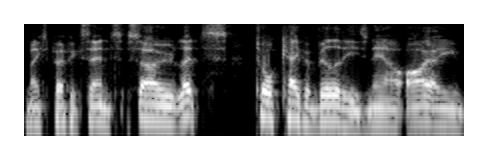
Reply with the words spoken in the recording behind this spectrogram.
Makes perfect sense. So let's talk capabilities. Now, I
